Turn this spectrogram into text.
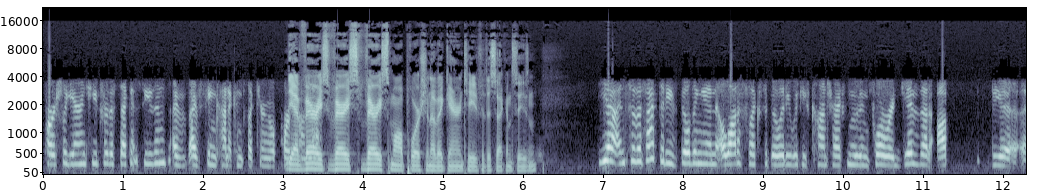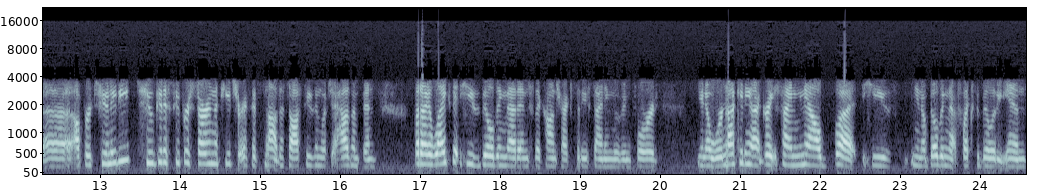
partially guaranteed for the second season. I've, I've seen kind of conflicting reports. Yeah, very, that. very, very small portion of it guaranteed for the second season. Yeah, and so the fact that he's building in a lot of flexibility with these contracts moving forward gives that op- the uh, opportunity to get a superstar in the future if it's not this off season, which it hasn't been. But I like that he's building that into the contracts that he's signing moving forward. You know, we're not getting that great signing now, but he's you know building that flexibility in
